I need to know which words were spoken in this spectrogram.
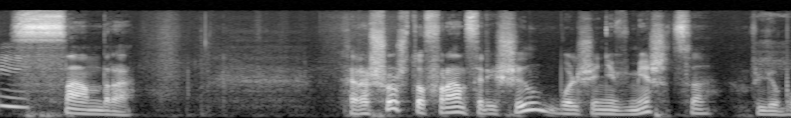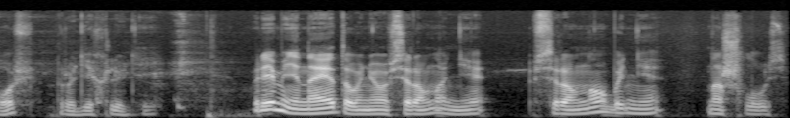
Сандра. Хорошо, что Франц решил больше не вмешиваться в любовь других людей. Времени на это у него все равно не, все равно бы не нашлось.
